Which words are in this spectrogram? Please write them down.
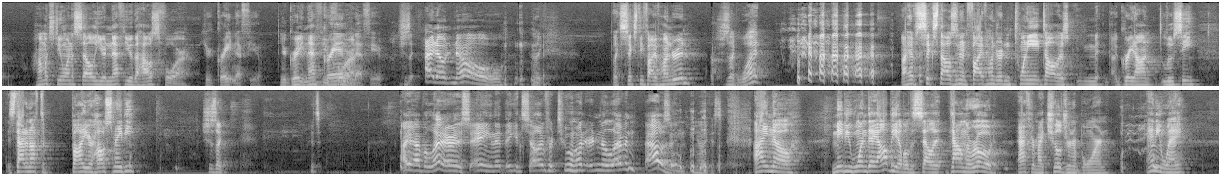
How much do you want to sell your nephew the house for? Your great nephew, Your great nephew grand nephew. She's like, I don't know. like, like sixty five hundred. She's like, what? I have six thousand and five hundred and twenty eight dollars. Uh, great aunt Lucy, is that enough to buy your house? Maybe. She's like, it's. I have a letter saying that they can sell it for two hundred and eleven thousand. Like, I know. Maybe one day I'll be able to sell it down the road after my children are born. Anyway,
